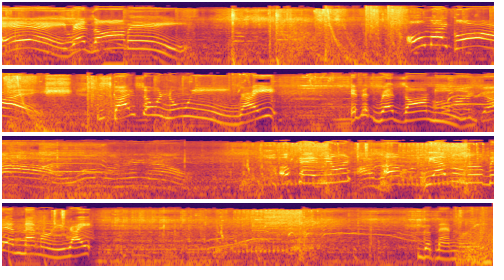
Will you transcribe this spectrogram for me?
Hey, red zombie! Oh my god! right? If it's red zombie. Oh my god! I hanging out? Okay, we only um we have a little bit of memory, right? Good memory.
